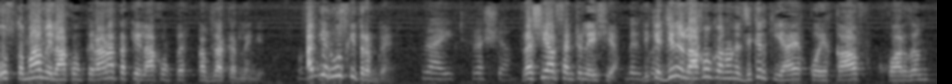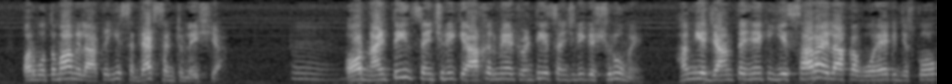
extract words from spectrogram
उस तमाम इलाकों किराना तक के इलाकों पर कब्जा कर लेंगे। अब ये रूस की तरफ़ गए। राइट रशिया रशिया और सेंट्रल एशिया। देखिए जिन इलाकों का उन्होंने ज़िक्र किया है कोहकाफ ख्वारजम और वो तमाम इलाके ये डेट सेंट्रल एशिया और नाइनटीन सेंचुरी के आखिर में ट्वेंटी सेंचुरी के शुरू में हम ये जानते हैं कि ये सारा इलाका वो है कि जिसको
